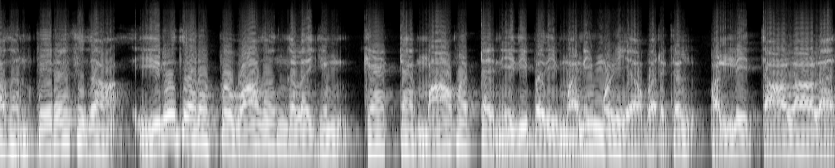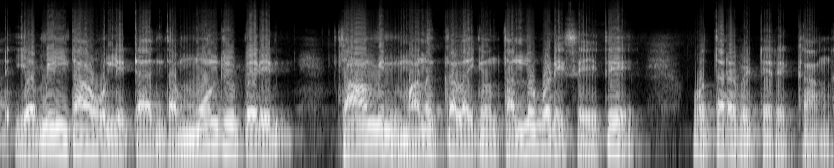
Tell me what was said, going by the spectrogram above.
அதன் பிறகுதான் இருதரப்பு வாதங்களையும் கேட்ட மாவட்ட நீதிபதி மணிமொழி அவர்கள் பள்ளி தாளாளர் எமில்டா உள்ளிட்ட இந்த மூன்று பேரின் ஜாமீன் மனுக்களையும் தள்ளுபடி செய்து உத்தரவிட்டிருக்காங்க.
